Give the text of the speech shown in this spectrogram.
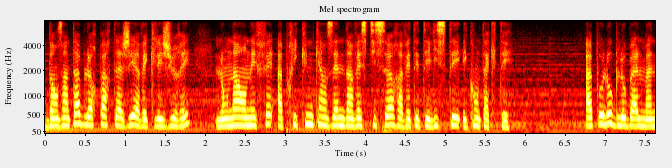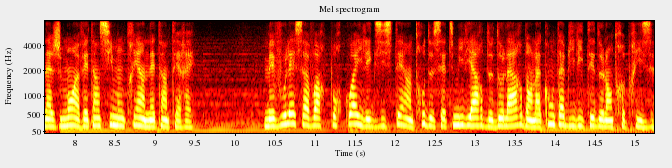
Dans un tableur partagé avec les jurés, l'on a en effet appris qu'une quinzaine d'investisseurs avaient été listés et contactés. Apollo Global Management avait ainsi montré un net intérêt mais voulait savoir pourquoi il existait un trou de 7 milliards de dollars dans la comptabilité de l'entreprise.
